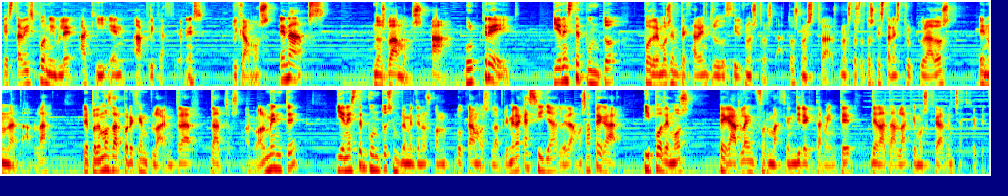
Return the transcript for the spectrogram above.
que está disponible aquí en Aplicaciones. Clicamos en Apps, nos vamos a Bulk Create y en este punto podremos empezar a introducir nuestros datos, nuestros datos que están estructurados en una tabla. Le podemos dar, por ejemplo, a entrar datos manualmente y en este punto simplemente nos colocamos en la primera casilla, le damos a pegar y podemos pegar la información directamente de la tabla que hemos creado en ChatGPT.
